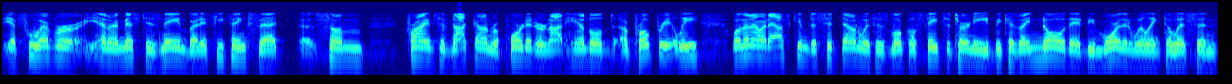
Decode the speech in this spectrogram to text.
if whoever and I missed his name, but if he thinks that uh, some crimes have not gone reported or not handled appropriately, well, then I would ask him to sit down with his local state's attorney because I know they'd be more than willing to listen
